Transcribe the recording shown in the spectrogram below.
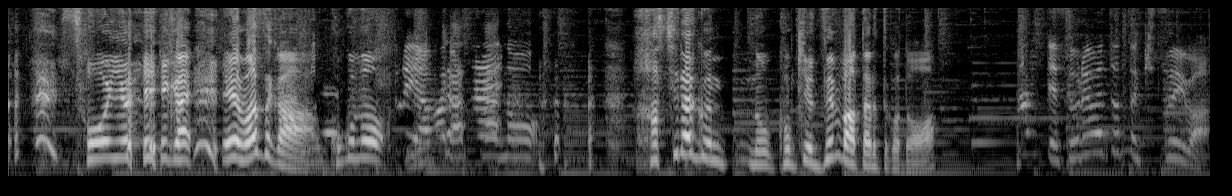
そういう弊害。えまさかここのの。柱軍の呼吸全部当たるってこと？待ってそれはちょっときついわ。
